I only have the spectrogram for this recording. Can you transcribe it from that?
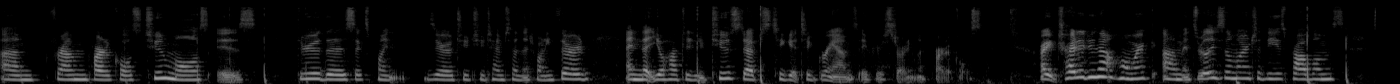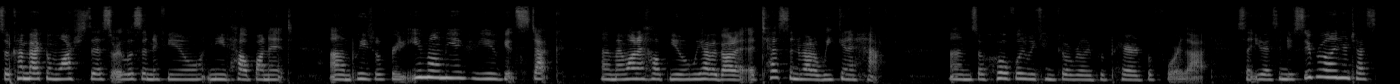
um, from particles to moles is through the 6.022 times 10 to the 23rd, and that you'll have to do two steps to get to grams if you're starting with particles. All right, try to do that homework. Um, it's really similar to these problems, so come back and watch this or listen if you need help on it. Um, please feel free to email me if you get stuck. Um, I want to help you. We have about a, a, test in about a week and a half, um, so hopefully we can feel really prepared before that so that you guys can do super well on your tests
